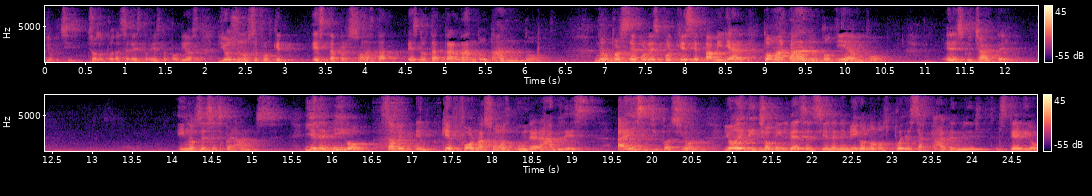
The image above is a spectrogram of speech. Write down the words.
yo solo puedo hacer esto esto por Dios. Dios, yo no sé por qué esta persona está, esto está tardando tanto. No por ser por ese familiar toma tanto tiempo en escucharte. Y nos desesperamos. Y el enemigo sabe en qué forma somos vulnerables a esa situación. Yo he dicho mil veces, si el enemigo no nos puede sacar del ministerio,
